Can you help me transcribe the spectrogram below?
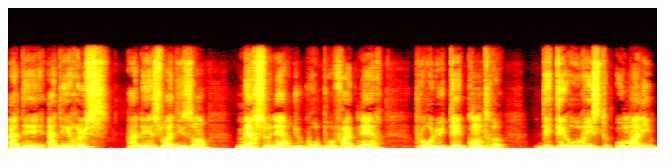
à des, Russes, à des soi-disant mercenaires du groupe Wagner pour lutter contre des terroristes au Mali.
